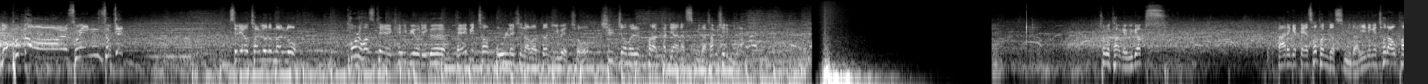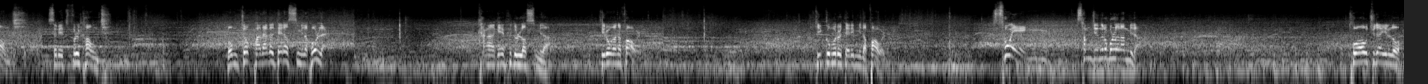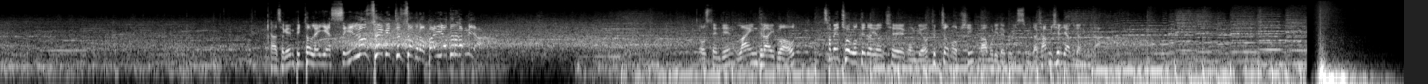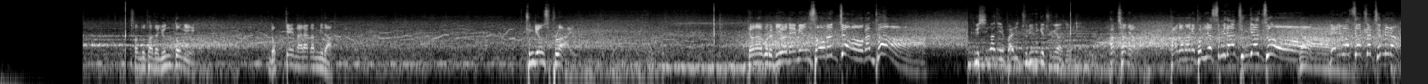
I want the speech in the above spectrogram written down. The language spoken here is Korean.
높은 볼! 스윙 삼진! 스리아웃 잘루는 말로 톨 허스트의 KBO 리그 데뷔 첫 볼넷이 나왔던 2회 초 실점을 허락하지 않았습니다. 잠실입니다. 타격 유격수 빠르게 빼서 던졌습니다. 이닝의 첫 아웃 카운트. 스리트 풀 카운트. 몸쪽 바닥을 때렸습니다. 볼넷. 강하게 휘둘렀습니다. 뒤로 가는 파울. 뒷구부를 때립니다. 파울. 스윙! 삼진으로 물러납니다. 투아웃 주자 1루. 타석엔 빅터 레이에스 1루 스위비트 속으로 빨려 들어갑니다. 오스텐딘 라인 드라이브 아웃 3회 초 롯데자이언츠의 공격 득점 없이 마무리되고 있습니다. 잠실 야구장입니다. 선두 타자 윤동이 높게 날아갑니다. 중견수 플라이 변화구를 밀어내면서 오른쪽 안타 그 시간을 빨리 줄이는 게 중요하죠. 박찬혁 과감하게 돌렸습니다 중견수 야. 내려와서 끝입니다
